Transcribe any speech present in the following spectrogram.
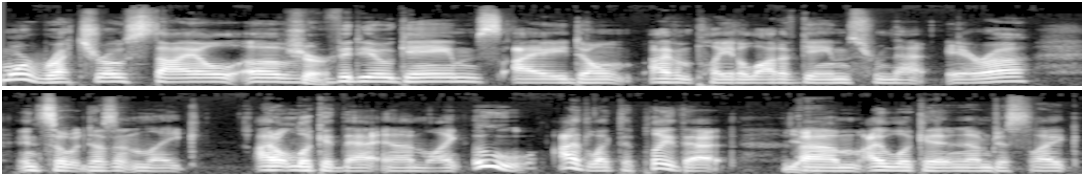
more retro style of Sure. video games. I don't I haven't played a lot of games from that era, and so it doesn't like I don't look at that and I'm like, "Ooh, I'd like to play that." Yeah. Um I look at it and I'm just like,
